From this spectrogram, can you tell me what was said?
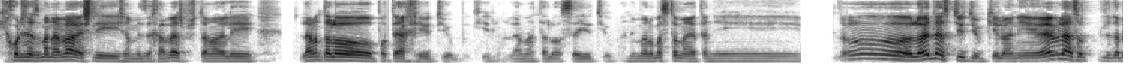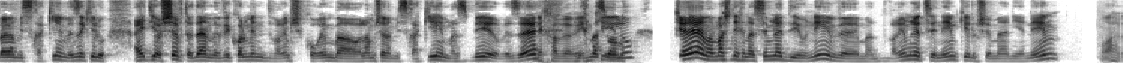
ככל שהזמן עבר, יש לי שם איזה חבר שפשוט אמר לי, למה אתה לא פותח יוטיוב? כאילו, למה אתה לא עושה יוטיוב? אני אומר לו, מה זאת אומרת? אני לא, לא יודע לעשות יוטיוב, כאילו, אני אוהב לעשות, לדבר על משחקים וזה, כאילו, הייתי יושב, אתה יודע, מביא כל מיני דברים שקורים בעולם של המשחקים, מסביר וזה. לחברים כאילו? כן, ממש נכנסים לדיונים ודברים רציניים, כאילו, שמעניינים. וואלה.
